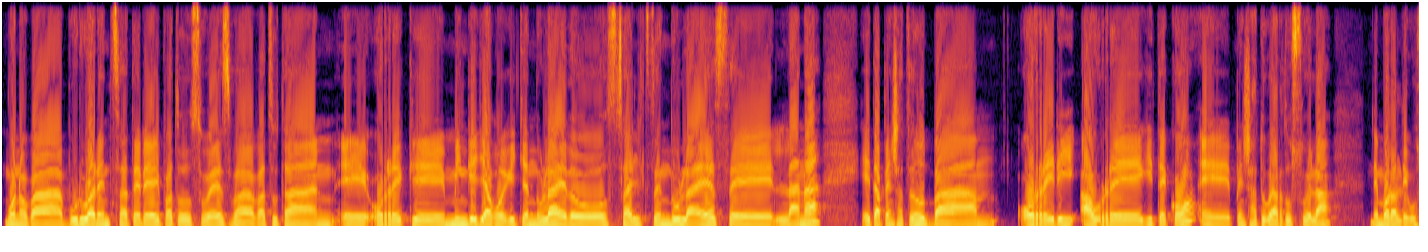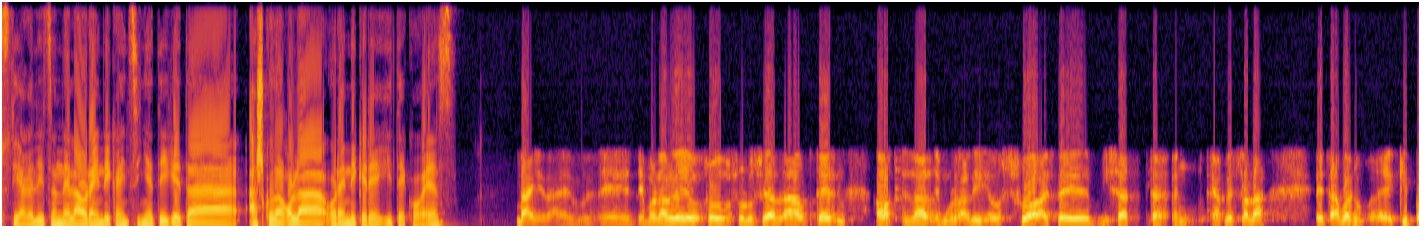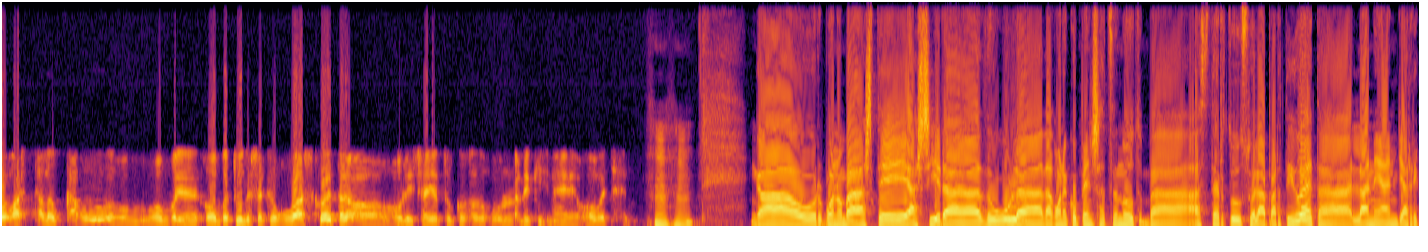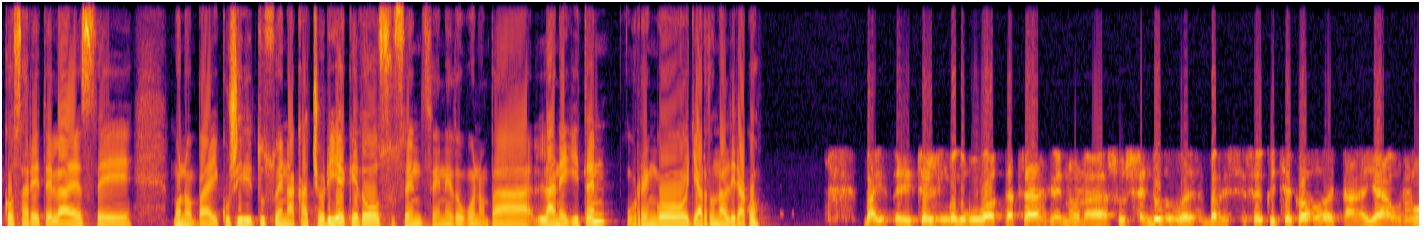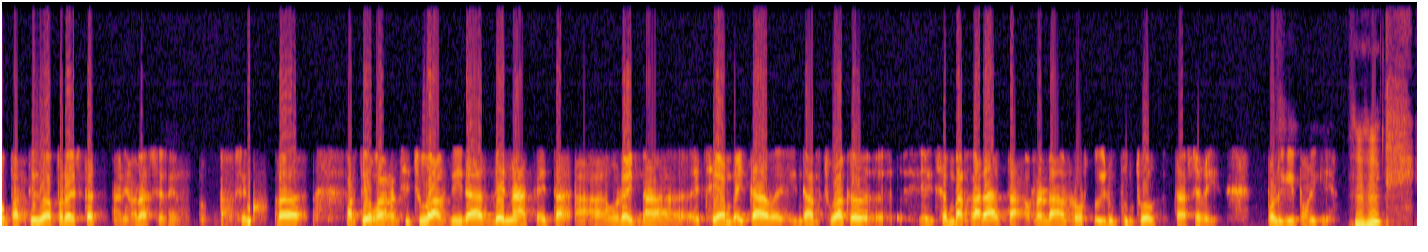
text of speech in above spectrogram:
Bueno, ba, buruaren ere aipatu duzu ez, ba, batzutan e, horrek e, min gehiago egiten dula edo zailtzen dula ez e, lana, eta pensatzen dut ba, horreri aurre egiteko, e, pensatu behar duzuela, denboralde guztia, gelditzen dela oraindik aintzinetik eta asko dagola oraindik ere egiteko, ez? Bai, bai, e, demorale oso soluzioa da urten, hau da demorale osoa ez de bizatzen bezala, eta bueno, ekipo gazta daukagu, hobetu dezakegu asko, eta hori saiatuko dugu lanekin e, hobetzen. Gaur, bueno, ba, aste hasiera dugula dagoneko pensatzen dut, ba, aztertu zuela partidua eta lanean jarriko zaretela ez, e, bueno, ba, ikusi dituzuen akatxoriek edo zuzentzen edo, bueno, ba, lan egiten, urrengo jardunaldirako. Bai, itxe egingo dugu aktatzak, nola zuzendu, e, berriz zeukitzeko, eta ja urrengo partidua proestatzen ari gara, zer. Partidu garrantzitsuak dira denak, eta orain da, etxean baita, indartsuak eitzen bar gara, eta horrela lortu diru puntuak, eta segi, poliki, poliki.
